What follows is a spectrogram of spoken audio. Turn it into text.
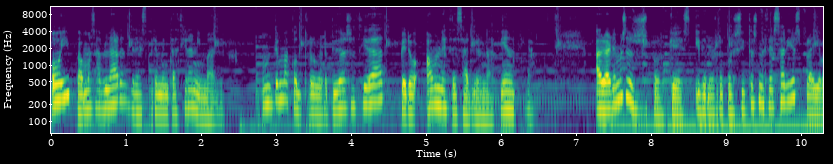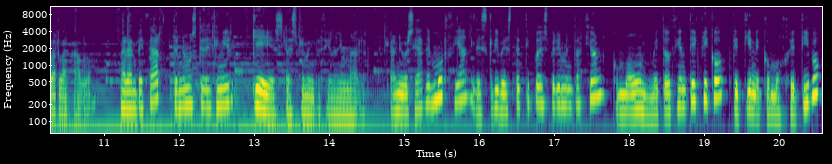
Hoy vamos a hablar de la experimentación animal, un tema controvertido en la sociedad pero aún necesario en la ciencia. Hablaremos de sus porqués y de los requisitos necesarios para llevarla a cabo. Para empezar, tenemos que definir qué es la experimentación animal. La Universidad de Murcia describe este tipo de experimentación como un método científico que tiene como objetivo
